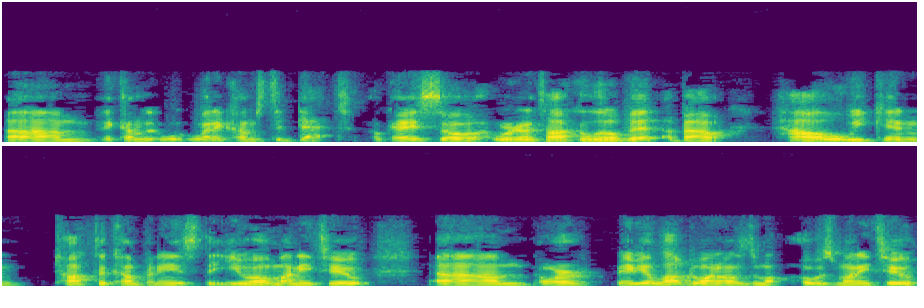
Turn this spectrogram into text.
Um, it comes when it comes to debt. Okay, so we're going to talk a little bit about how we can talk to companies that you owe money to, um, or maybe a loved one owes, owes money to,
